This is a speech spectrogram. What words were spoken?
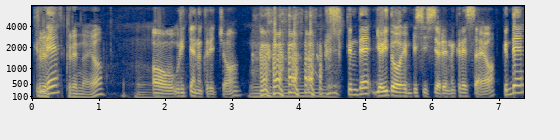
근데 그랬, 그랬 나요? 음. 어, 우리 때는 그랬죠. 음. 근데 여의도 MBC 시절에는 그랬어요. 근데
